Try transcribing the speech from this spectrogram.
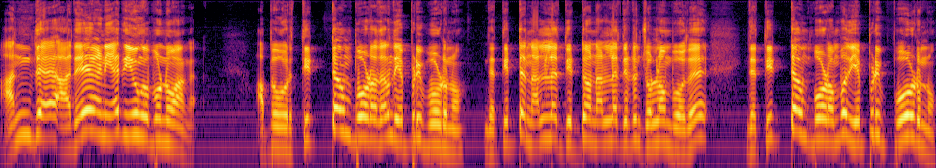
அந்த அதே அநியாயத்தை இவங்க பண்ணுவாங்க. அப்போ ஒரு திட்டம் போடுறத வந்து எப்படி போடணும்? இந்த திட்டம் நல்ல திட்டம் நல்ல திட்டம் சொல்லும்போது இந்த திட்டம் போடும்போது எப்படி போடணும்?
